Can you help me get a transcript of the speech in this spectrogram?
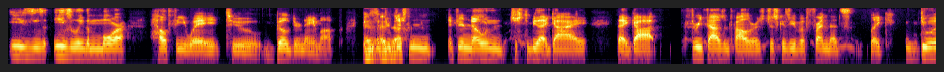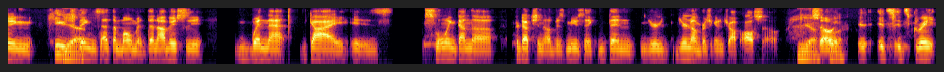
easy, easily the more healthy way to build your name up. Because if you're just if you're known just to be that guy that got three thousand followers just because you have a friend that's like doing huge yeah. things at the moment, then obviously when that guy is slowing down the production of his music, then your your numbers are going to drop also. Yeah. So it, it's it's great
